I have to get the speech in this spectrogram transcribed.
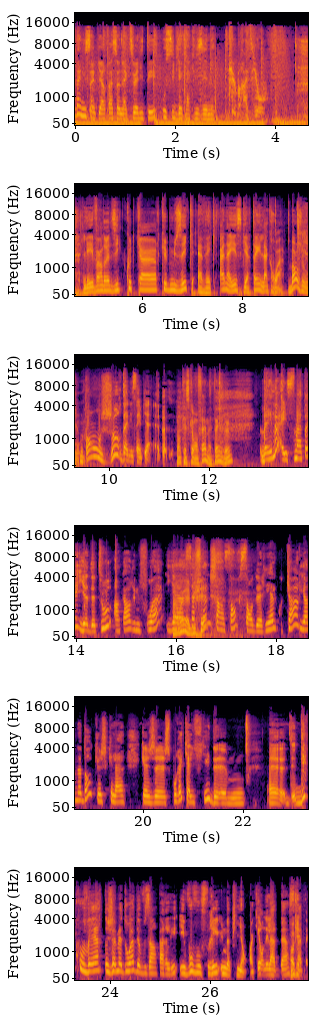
Danny Saint-Pierre façonne l'actualité aussi bien que la cuisine. Cube Radio. Les vendredis coup de cœur Cube Musique avec Anaïs Gertin-Lacroix. Bonjour. Bonjour, Danny Saint-Pierre. Bon, qu'est-ce qu'on fait matin, là? Ben là, et ce matin, il y a de tout. Encore une fois, il y a Ah ouais, certaines chansons qui sont de réels coups de cœur. Il y en a d'autres que je que, la- que je, je pourrais qualifier de, euh, euh, de découverte. Je me dois de vous en parler et vous vous ferez une opinion. Ok, on est là-dedans ce matin.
